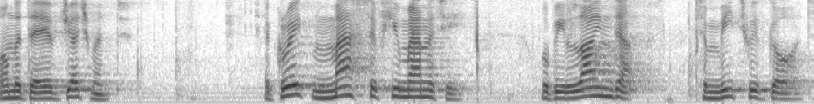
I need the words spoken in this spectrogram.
on the day of judgment. A great mass of humanity will be lined up to meet with God,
